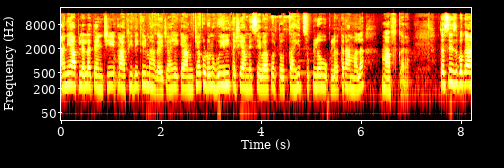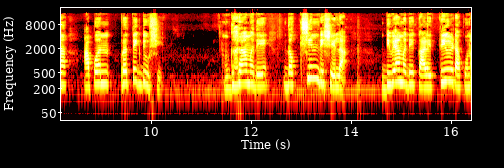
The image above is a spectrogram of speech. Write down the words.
आणि आपल्याला त्यांची माफी देखील मागायची आहे की आमच्याकडून होईल तशी आम्ही सेवा करतो. काही चुकलं हुकलं तर आम्हाला माफ करा. तसेच बघा आपण प्रत्येक दिवशी घरामध्ये दक्षिण दिशेला दिव्यामध्ये काळे तीळ टाकून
